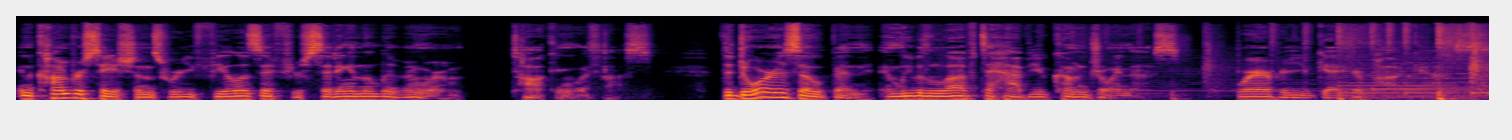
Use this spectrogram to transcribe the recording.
in conversations where you feel as if you're sitting in the living room talking with us. The door is open, and we would love to have you come join us wherever you get your podcasts.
